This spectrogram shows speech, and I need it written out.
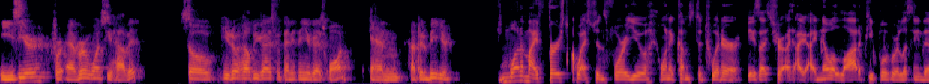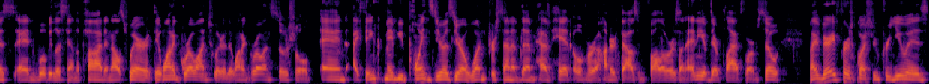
easier forever once you have it. So, here to help you guys with anything you guys want, and happy to be here one of my first questions for you when it comes to Twitter, because I sure I, I, know a lot of people who are listening to this and will be listening on the pod and elsewhere. They want to grow on Twitter. They want to grow on social, and I think maybe 0.001 percent of them have hit over hundred thousand followers on any of their platforms. So my very first question for you is.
